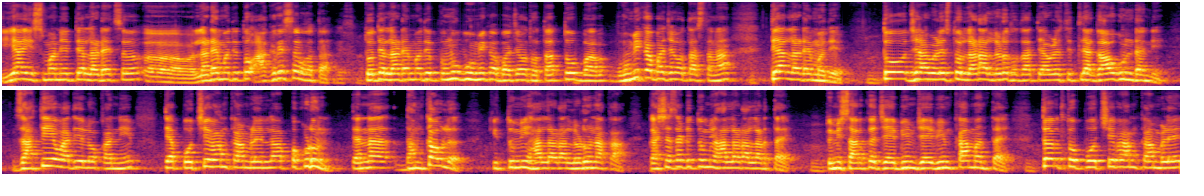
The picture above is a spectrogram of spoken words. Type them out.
या इस्माने त्या लढ्याचं लढ्यामध्ये तो अग्रेसर होता. तो त्या लढ्यामध्ये प्रमुख भूमिका बजावत होता. तो भूमिका बजावत असताना त्या लढ्यामध्ये तो ज्या वेळेस तो लढा लढत होता त्यावेळेस तिथल्या गावगुंडांनी जातीयवादी लोकांनी त्या पोचेराम कांबळेला पकडून त्यांना धमकावलं की तुम्ही हा लढा लढू नका. कशासाठी तुम्ही हा लढा लढताय? तुम्ही सारखं जय भीम जय भीम का म्हणताय? तर तो पोचेराम कांबळे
